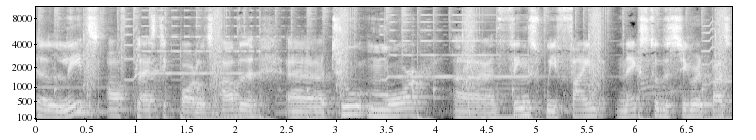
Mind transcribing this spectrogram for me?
uh, lids of plastic bottles are the uh, two more uh, things we find next to the cigarette butts.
